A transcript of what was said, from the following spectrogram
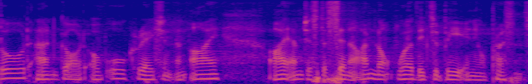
Lord and God of all creation, and I, I am just a sinner. I'm not worthy to be in your presence.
